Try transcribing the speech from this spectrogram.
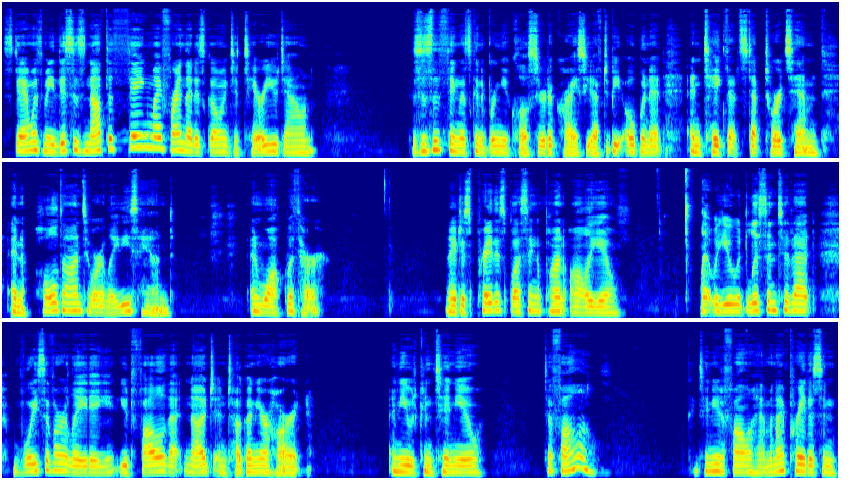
Stand with me. This is not the thing, my friend, that is going to tear you down. This is the thing that's going to bring you closer to Christ. You have to be open it and take that step towards Him and hold on to Our Lady's hand and walk with her. And I just pray this blessing upon all of you that you would listen to that voice of Our Lady, you'd follow that nudge and tug on your heart, and you would continue to follow. Continue to follow him. And I pray this in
